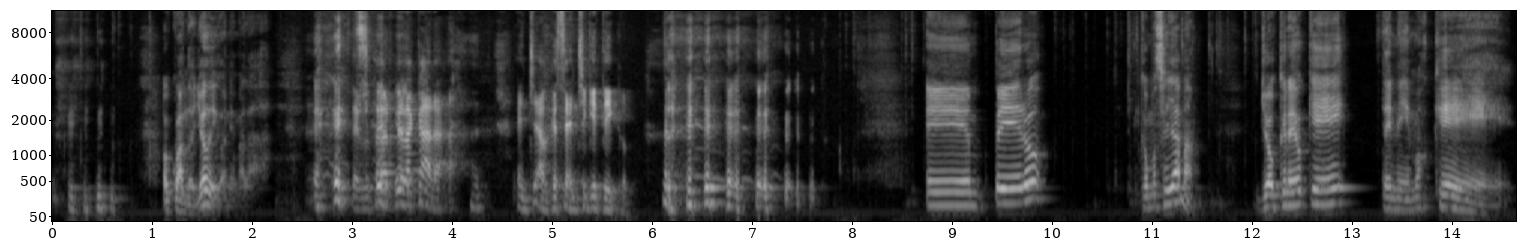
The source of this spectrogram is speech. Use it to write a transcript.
o cuando yo digo animaladas. ¿Te gusta verte la cara? Aunque sea en chiquitico. Eh, pero, ¿cómo se llama? Yo creo que tenemos que,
